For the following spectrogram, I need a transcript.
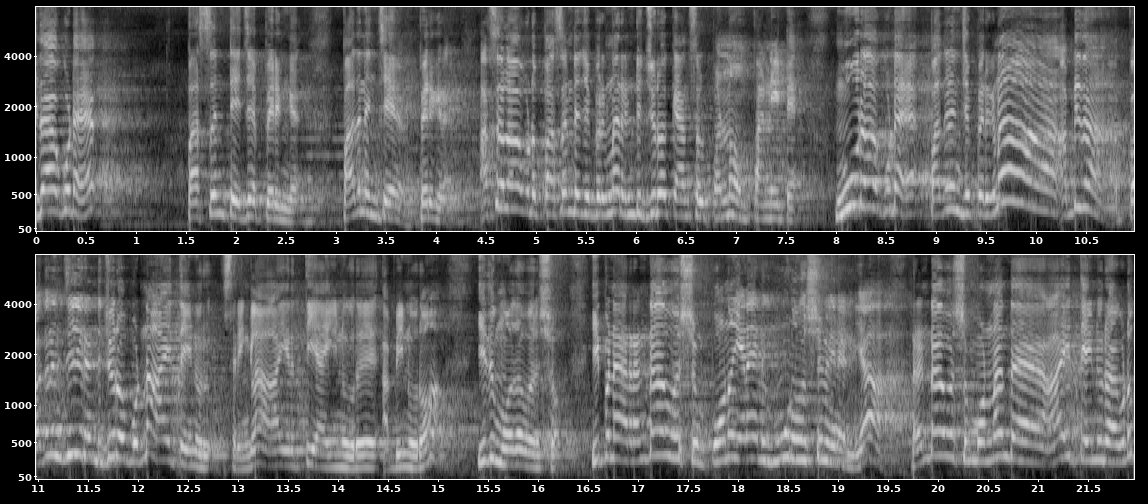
இதாக கூட பர்சன்டேஜை பெருங்க பதினஞ்சு பெருகிறேன் அசலாக கூட பர்சன்டேஜ் பெருங்கன்னா ரெண்டு ஜீரோ கேன்சல் பண்ணோம் பண்ணிட்டேன். நூறா கூட பதினஞ்சு பேருக்குன்னா அப்படிதான். பதினஞ்சு ரெண்டு ஜீரோ போட்டுனா ஆயிரத்தி ஐநூறு. சரிங்களா? ஆயிரத்தி ஐநூறு அப்படின்னு வரும். இது மொதல் வருஷம். இப்போ நான் ரெண்டாவது வருஷம் போனோம். ஏன்னா எனக்கு மூணு வருஷம் வேணும் இல்லையா? ரெண்டாவது வருஷம் போனால் இந்த ஆயிரத்தி ஐநூறுரூவா கூட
